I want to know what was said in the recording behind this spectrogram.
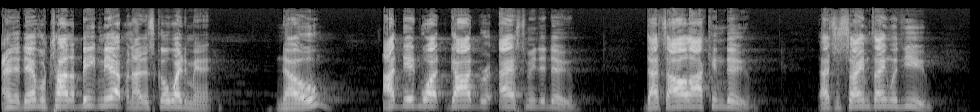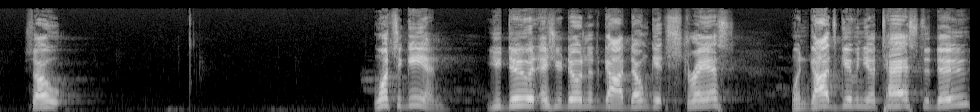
And the devil tried to beat me up, and I just go, wait a minute. No, I did what God asked me to do. That's all I can do. That's the same thing with you. So once again, you do it as you're doing it to God. Don't get stressed. When God's given you a task to do,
